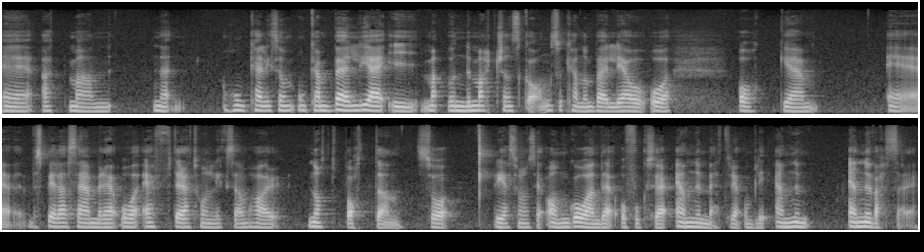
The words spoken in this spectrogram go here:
Eh, att man, när, hon kan, liksom, hon kan bölja i, under matchens gång. Så kan hon bölja och, och, och eh, eh, spela sämre. Och efter att hon liksom har nått botten så reser hon sig omgående och fokuserar ännu bättre och blir ännu, ännu vassare.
